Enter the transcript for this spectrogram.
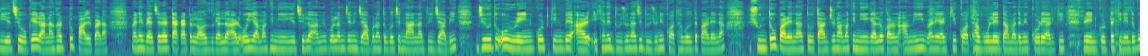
দিয়েছে ওকে রানাঘাট টু পালপাড়া। মানে বেচারার টাকাটা লস গেল আর ওই আমাকে নিয়ে গিয়েছিল। আমি বললাম যে আমি যাব না। তো বলছে, না না, তুই যাবি। যেহেতু ও রেইনকোট কিনবে আর এখানে দুজন আছে, দুজনই কথা বলতে পারে না, শুনতেও পারে না। তো তার জন্য আমাকে নিয়ে গেল কারণ আমি মানে আর কি কথা বলে দামাদামি করে আর কি রেইনকোটটা কিনে দেবো।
